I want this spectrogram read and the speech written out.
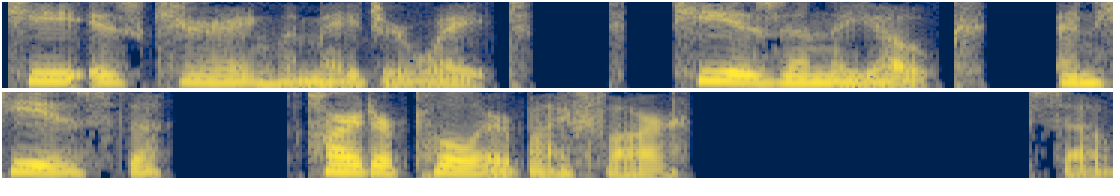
He is carrying the major weight. He is in the yoke, and He is the harder puller by far. So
